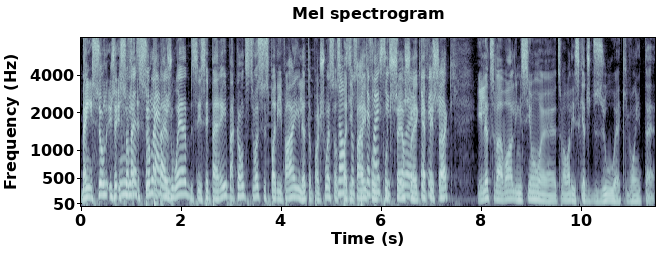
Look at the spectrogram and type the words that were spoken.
Ben, sur, le- je- Il sur, la, sur la page web, c'est séparé. Par contre, si tu vas sur Spotify, là, t'as pas le choix sur Non, Spotify. Spotify, faut, que tu cherches euh, euh, Café, Café Choc. Choc. Et là, tu vas avoir l'émission, tu vas avoir les sketchs du Zoo qui vont être.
